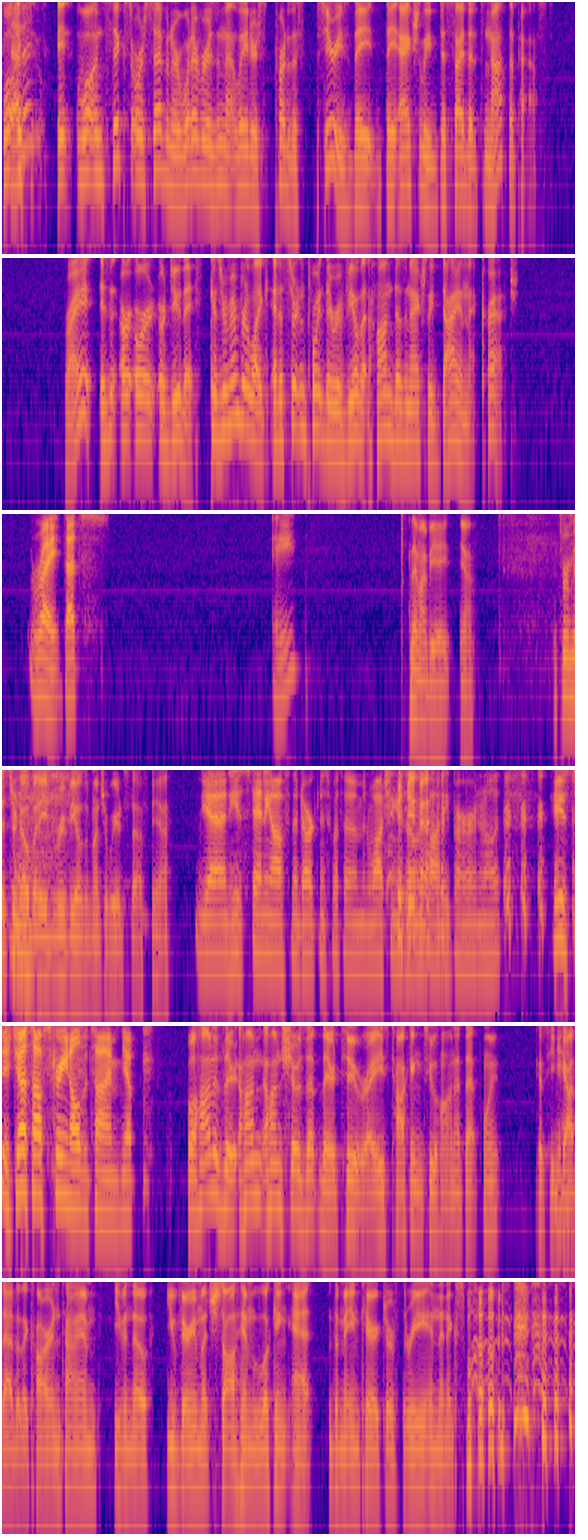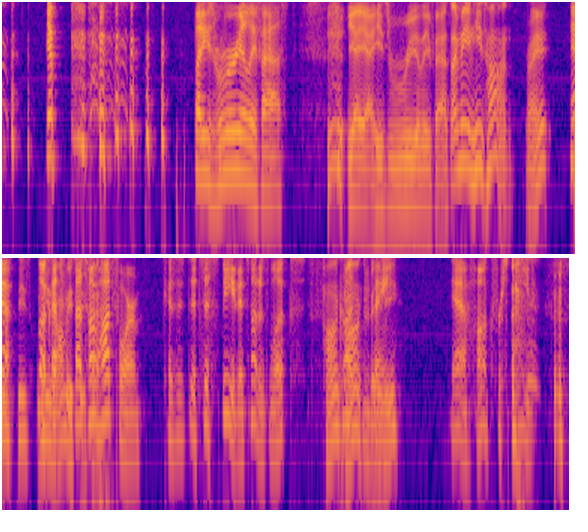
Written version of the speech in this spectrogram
Well, Seven? it's it. Well, in six or seven or whatever is in that later part of the series, they they actually decide that it's not the past, right? Isn't or or or do they? Because remember, like at a certain point, they reveal that Han doesn't actually die in that crash. right. That's eight. That might be eight. Yeah, that's where Mister Nobody reveals a bunch of weird stuff. Yeah. Yeah, and he's standing off in the darkness with him and watching his own Yeah. body burn and all that. He's he's just off screen all the time. Yep. Well, Han is there. Han Han shows up there too, right? He's talking to Han at that point because he Yeah. got out of the car in time, even though you very much saw him looking at the main character of three and then explode. Yep. but he's really fast. yeah, yeah, he's really fast. I mean, he's Han, right? Yeah. He's, he's, Look, he's that's obviously that's fast. hot for him because it's, it's his speed. It's not his looks. honk honk, vain. baby. Yeah, honk for speed.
